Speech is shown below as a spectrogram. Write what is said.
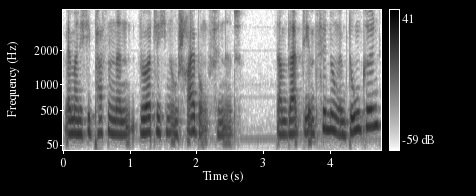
wenn man nicht die passenden wörtlichen Umschreibungen findet? Dann bleibt die Empfindung im Dunkeln,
